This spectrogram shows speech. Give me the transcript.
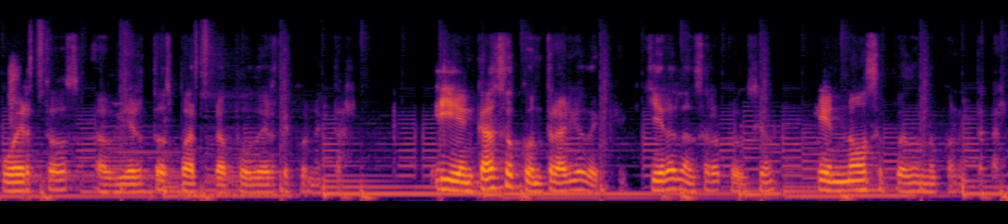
puertos abiertos para poderte conectar. Y en caso contrario de que quieras lanzar la producción, que no se puede uno conectar.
